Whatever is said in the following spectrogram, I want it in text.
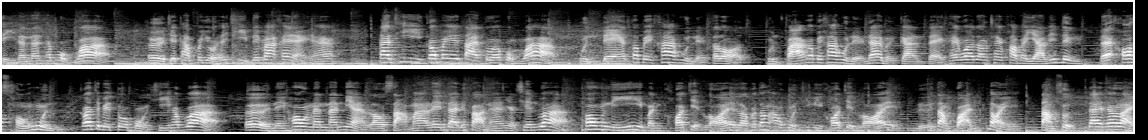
สีนั้นๆครับผมว่าเออจะทำประโยชน์ให้ทีมได้มากแค่ไหนนะฮะ น้าที่ก็ไม่ได้ตายตัวผมว่าหุ่นแดงต้องไปฆ่าหุ่นเหลืองตลอด หุ่นฟ้าก็ไปฆ่าหุ่นเหลืองได้เหมือนกัน แต่แค่ว่าต้องใช้ความพยายามนิดนึง และคอสของหุ่นก็จะเป็นตัวบ่งชี้ครับว่าเออในห้องนั้นๆเนี่ยเราสามารถเล่นได้หรือเปล่านะฮะอย่างเช่นว่าห้องนี้มันคอส700 เราก็ต้องเอาหุ่นที่มีคอส700 หรือต่ำกว่านิดหน่อย ต่ำสุดได้เท่าไหร่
